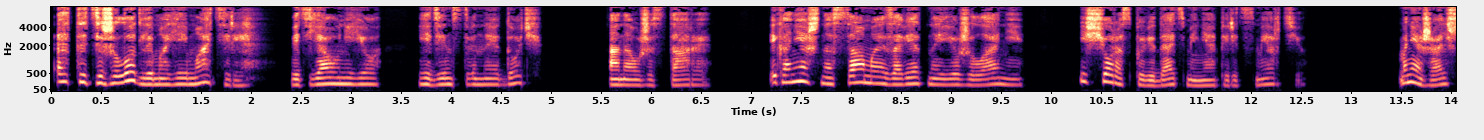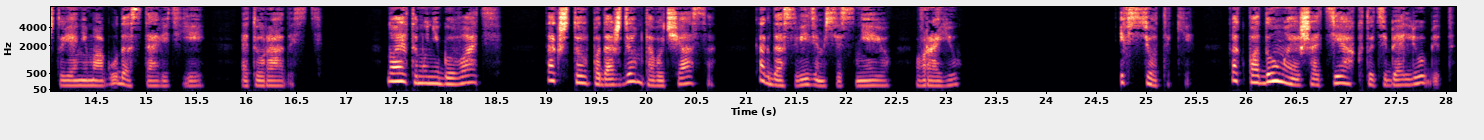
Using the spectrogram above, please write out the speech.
«Это тяжело для моей матери, ведь я у нее единственная дочь. Она уже старая, и, конечно, самое заветное ее желание — еще раз повидать меня перед смертью. Мне жаль, что я не могу доставить ей эту радость. Но этому не бывать, так что подождем того часа, когда свидимся с нею в раю. И все-таки, как подумаешь о тех, кто тебя любит,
